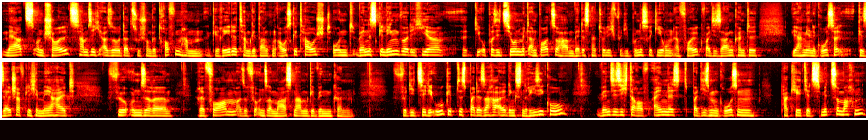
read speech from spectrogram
Merz und Scholz haben sich also dazu schon getroffen, haben geredet, haben Gedanken ausgetauscht. Und wenn es gelingen würde, hier äh, die Opposition mit an Bord zu haben, wäre das natürlich für die Bundesregierung ein Erfolg, weil sie sagen könnte, wir haben hier eine große gesellschaftliche Mehrheit für unsere Reformen, also für unsere Maßnahmen gewinnen können. Für die CDU gibt es bei der Sache allerdings ein Risiko, wenn sie sich darauf einlässt, bei diesem großen Paket jetzt mitzumachen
